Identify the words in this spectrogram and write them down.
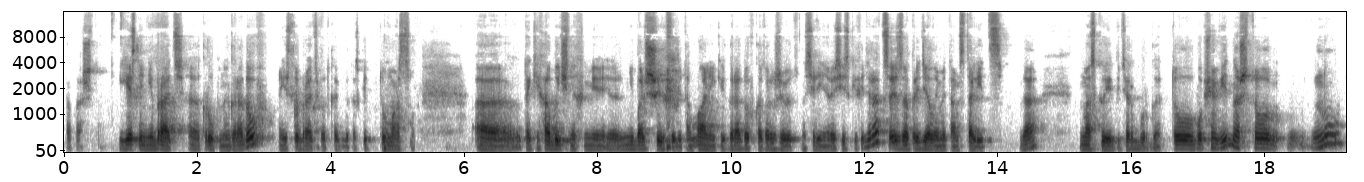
пока что. Если не брать э, крупных городов, если брать вот как бы, так сказать, ту массу Э, таких обычных небольших или там маленьких городов, в которых живет население Российской Федерации за пределами там столиц, да, Москвы и Петербурга, то, в общем, видно, что, ну,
